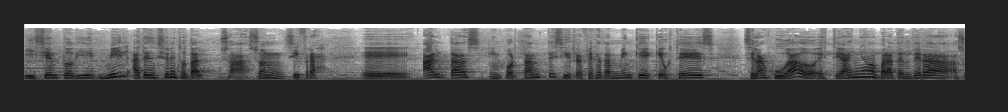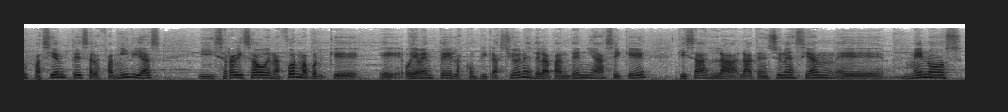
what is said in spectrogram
y 110.000 atenciones total. O sea, son cifras eh, altas, importantes y refleja también que, ustedes se la han jugado este año para atender a, sus pacientes, a las familias y se ha realizado de una forma porque eh, obviamente las complicaciones de la pandemia hace que quizás las la atenciones sean eh, menos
